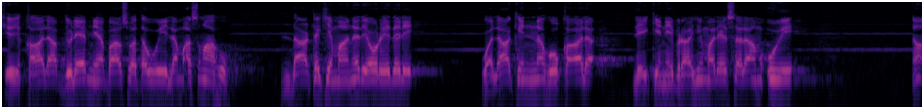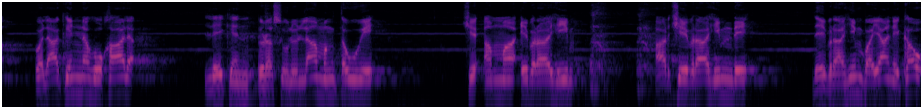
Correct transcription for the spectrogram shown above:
چې قال عبدالله ابن عباس ورته ووایي لم اسمعه دا ټکی ما نه دی اورېدلی ولکنه قال لیکن ابراهیم علیه السلام اوی ولکنه قال لیکن رسول الله مونږ ته ووی چې اما ابراهیم ارچې ابراهیم دی د ابراهیم بیان یې کو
